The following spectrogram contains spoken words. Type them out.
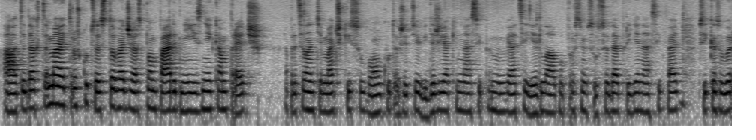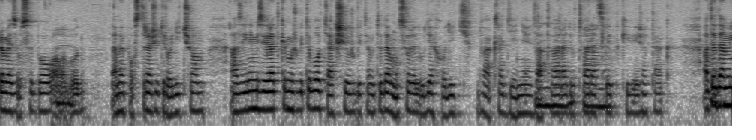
a teda chceme aj trošku cestovať, že aspoň pár dní ísť niekam preč. A predsa len tie mačky sú vonku, takže tie vydržia, kým nasypem im viacej jedla, alebo prosím suseda príde nasypať, psíka zoberieme so sebou, alebo dáme postražiť rodičom. A s inými zvieratkami už by to bolo ťažšie, už by tam teda museli ľudia chodiť dvakrát denne, zatvárať, mm, otvárať áno. slipky, vieš a tak. A teda my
